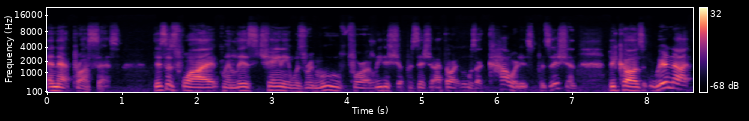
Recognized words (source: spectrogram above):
in that process. This is why when Liz Cheney was removed for a leadership position, I thought it was a cowardice position because we're not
